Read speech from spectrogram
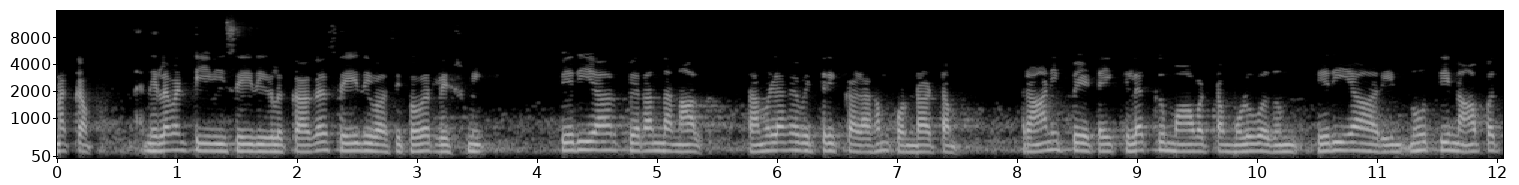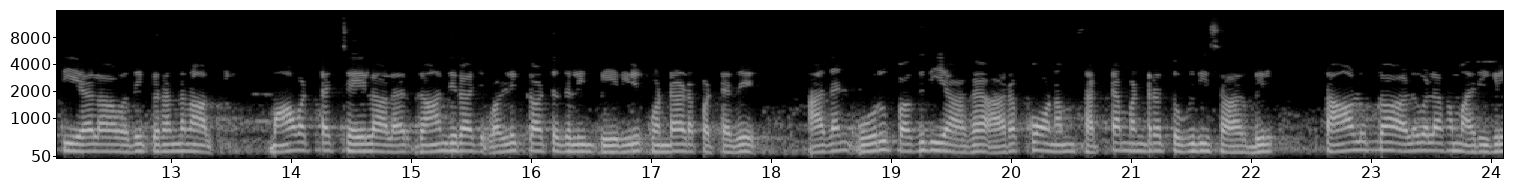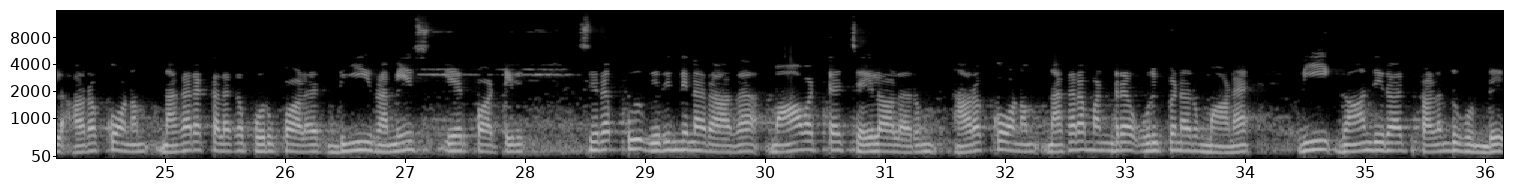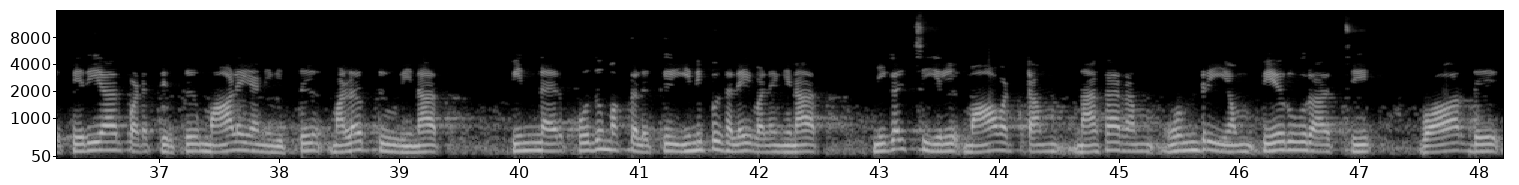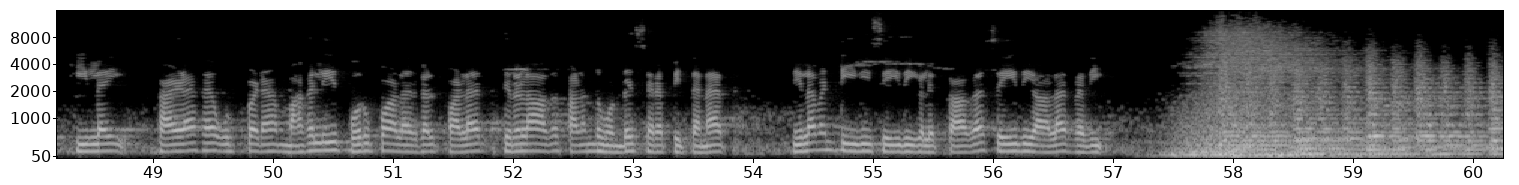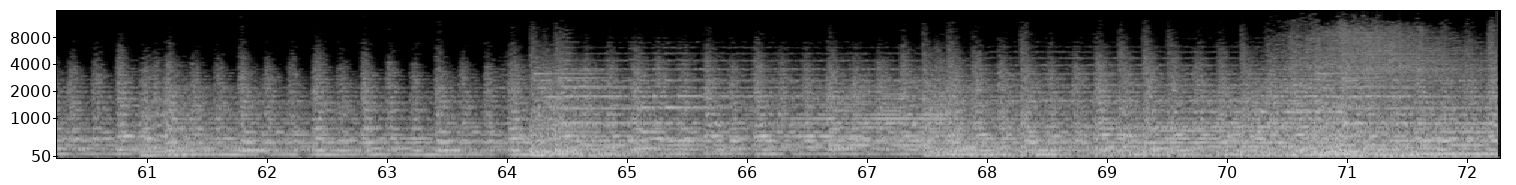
வணக்கம். நிலவன் டிவி செய்திகளுக்காக செய்தி வாசிப்பவர் லட்சுமி பெரியார் பிறந்த நாள் தமிழக வெற்றிக் கழகம் கொண்டாட்டம். ராணிப்பேட்டை கிழக்கு மாவட்டம் முழுவதும் பெரியாரின் நூற்றி நாற்பத்தி ஏழாவது பிறந்த நாள். மாவட்ட செயலாளர் காந்திராஜ் வழிகாட்டுதலின் பேரில் கொண்டாடப்பட்டது. அதன் ஒரு பகுதியாக அரக்கோணம் சட்டமன்ற தொகுதி சார்பில் தாலுகா அலுவலகம் அருகில் அரக்கோணம் நகர கழக பொறுப்பாளர் டி. ரமேஷ் ஏற்பாட்டில் சிறப்பு விருந்தினராக மாவட்ட செயலாளரும் அரக்கோணம் நகரமன்ற உறுப்பினருமான வி. காந்திராஜ் கலந்து கொண்டு பெரியார் படத்திற்கு மாலை அணிவித்து மலர் தூவினார். பின்னர் பொதுமக்களுக்கு இனிப்புகளை வழங்கினார். நிகழ்ச்சியில் மாவட்டம் நகரம் ஒன்றியம் பேரூராட்சி வார்டு கிளை கழக உட்பட மகளிர் பொறுப்பாளர்கள் பலர் திரளாக கலந்து கொண்டு சிறப்பித்தனர். நிலவன் டிவி செய்திகளுக்காக செய்தியாளர் ரவி. Thank you.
